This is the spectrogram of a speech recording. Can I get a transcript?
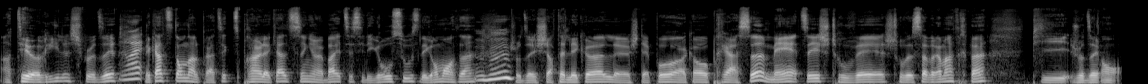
en théorie, là, je peux dire. Ouais. Mais quand tu tombes dans le pratique, tu prends un local, tu signes un bail, tu sais, c'est des gros sous, c'est des gros montants. Mm-hmm. Je veux dire, je sortais de l'école, euh, j'étais pas encore prêt à ça, mais, tu sais, je trouvais, je trouvais ça vraiment trippant. Puis, je veux dire, on,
